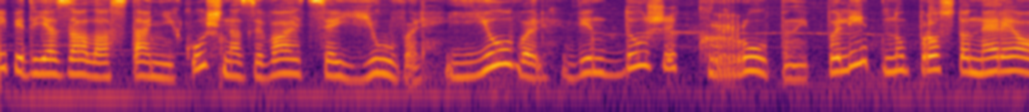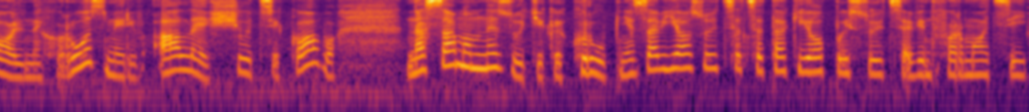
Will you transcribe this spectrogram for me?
І підв'язала останній кущ, називається ювель. Ювель він дуже крупний, плід ну просто нереальних розмірів, але що цікаво, на самому низу тільки крупні зав'язуються, це так і описується в інформації,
